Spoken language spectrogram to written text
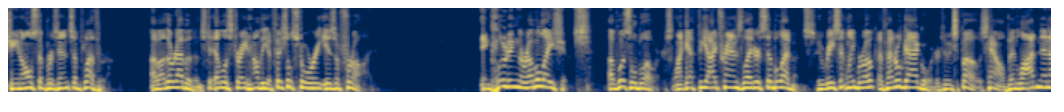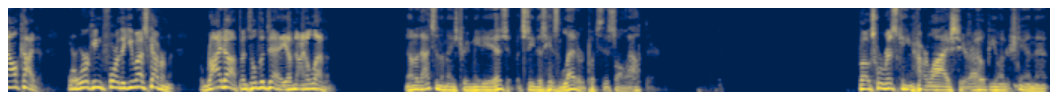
Sheen also presents a plethora of other evidence to illustrate how the official story is a fraud, including the revelations of whistleblowers like FBI translator Sibel Edmonds, who recently broke a federal gag order to expose how bin Laden and Al Qaeda were working for the U.S. government right up until the day of 9-11. None of that's in the mainstream media, is it? But see, this, his letter puts this all out there. Folks, we're risking our lives here. I hope you understand that.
